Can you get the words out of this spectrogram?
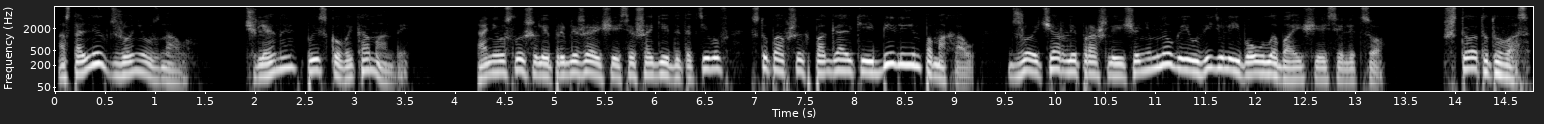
Остальных Джо не узнал. Члены поисковой команды — они услышали приближающиеся шаги детективов, ступавших по гальке, и Билли им помахал. Джо и Чарли прошли еще немного и увидели его улыбающееся лицо. «Что тут у вас?»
